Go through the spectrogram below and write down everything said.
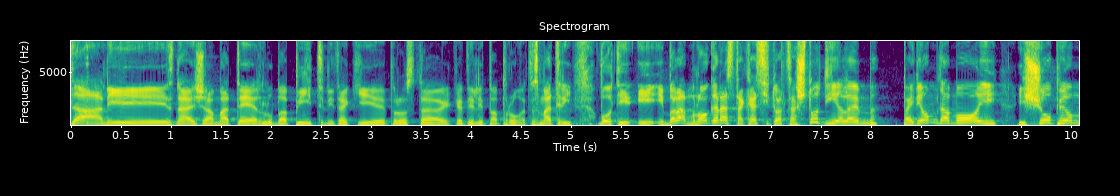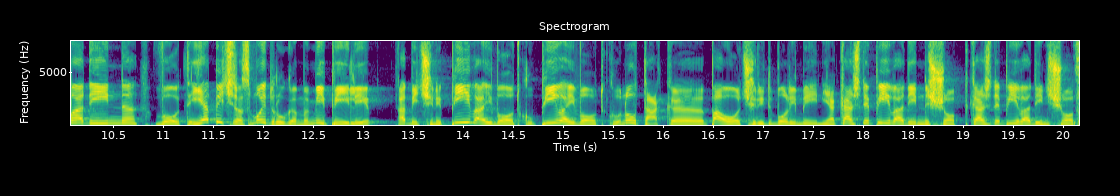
Да, они, знаешь, аматер, любопытные такие, просто хотели попробовать. Смотри, вот, и, и, и была много раз такая ситуация. Что делаем? Пойдем домой, еще пьем один. Вот, и обычно с моим другом мы пили обычно пиво и водку, пиво и водку. Ну так, э, по очереди, более-менее. Каждое пиво один шот, каждое пиво один шот.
